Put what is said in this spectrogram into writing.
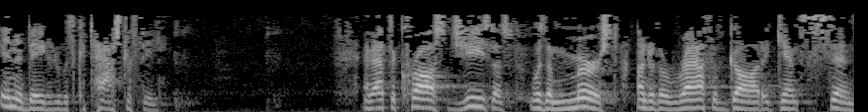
inundated with catastrophe. And at the cross, Jesus was immersed under the wrath of God against sin.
